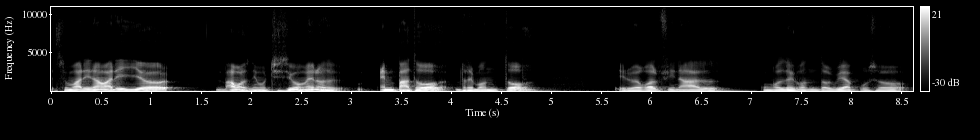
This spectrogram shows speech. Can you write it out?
El submarino amarillo, vamos, ni muchísimo menos. Empató, remontó y luego al final un gol de Condogbia puso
